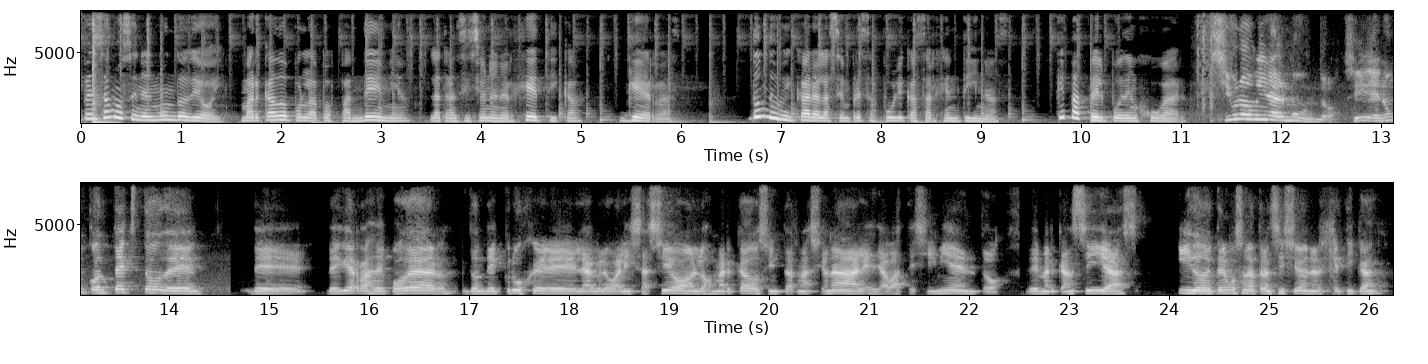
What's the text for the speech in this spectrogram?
Si pensamos en el mundo de hoy, marcado por la pospandemia, la transición energética, guerras, ¿dónde ubicar a las empresas públicas argentinas? ¿Qué papel pueden jugar? Si uno mira el mundo, ¿sí? en un contexto de, de guerras de poder, donde cruje la globalización, los mercados internacionales de abastecimiento de mercancías y donde tenemos una transición energética,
